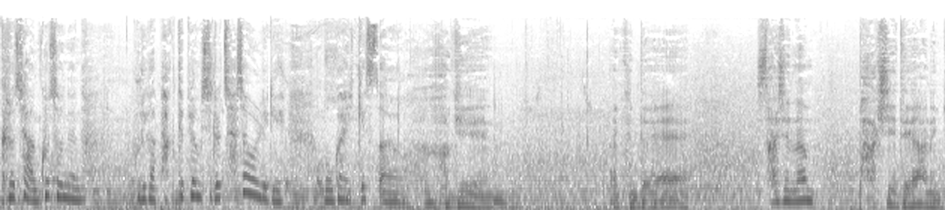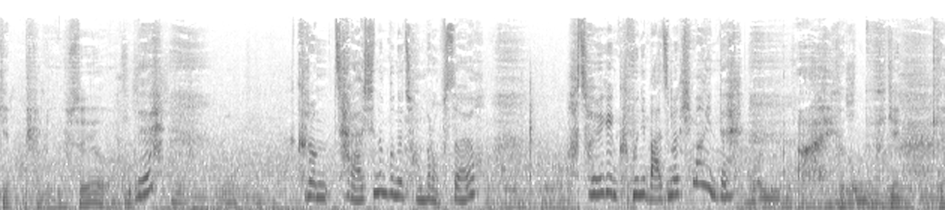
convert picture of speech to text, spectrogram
그렇지 않고서는 우리가 박태평 씨를 찾아올 일이 뭐가 있겠어요. 하긴. 아, 근데 사실 난 박 씨에 대해 아는 게 별로 없어요. 네? 그럼 잘 아시는 분은 정말 없어요? 아, 저에겐 그분이 마지막 희망인데. 아이고 그게 그...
